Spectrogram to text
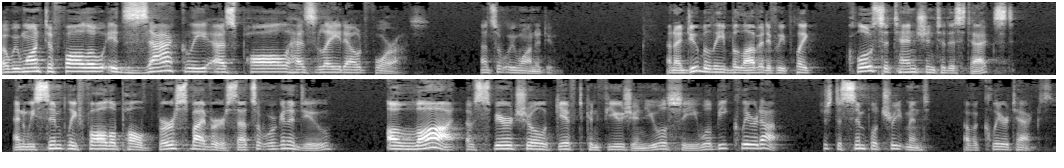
but we want to follow exactly as Paul has laid out for us. That's what we want to do. And I do believe, beloved, if we pay close attention to this text and we simply follow Paul verse by verse, that's what we're going to do a lot of spiritual gift confusion, you will see, will be cleared up. Just a simple treatment of a clear text.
